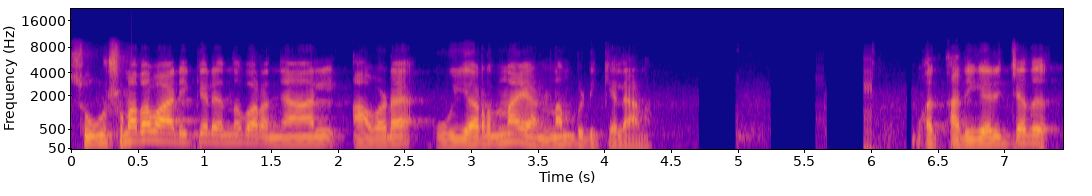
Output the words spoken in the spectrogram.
സൂക്ഷ്മത പാലിക്കൽ എന്ന് പറഞ്ഞാൽ അവിടെ ഉയർന്ന എണ്ണം പിടിക്കലാണ്. അധികരിച്ചത്.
